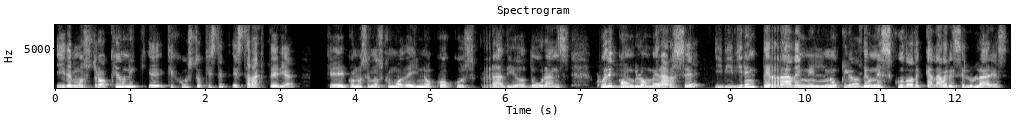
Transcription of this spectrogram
Y demostró que, eh, que justo que este, esta bacteria que conocemos como Deinococcus radiodurans, puede conglomerarse y vivir enterrada en el núcleo de un escudo de cadáveres celulares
